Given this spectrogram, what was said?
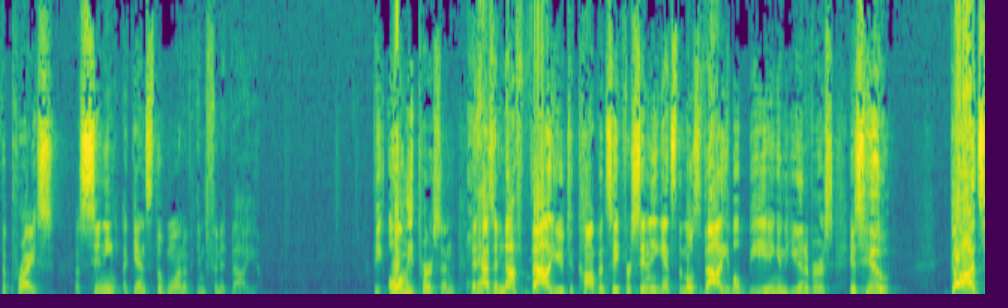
the price of sinning against the one of infinite value. The only person that has enough value to compensate for sinning against the most valuable being in the universe is who? God's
